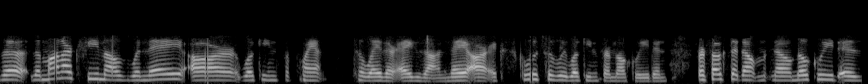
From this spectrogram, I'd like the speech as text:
the the monarch females when they are looking for plants to lay their eggs on. They are exclusively looking for milkweed. And for folks that don't know, milkweed is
